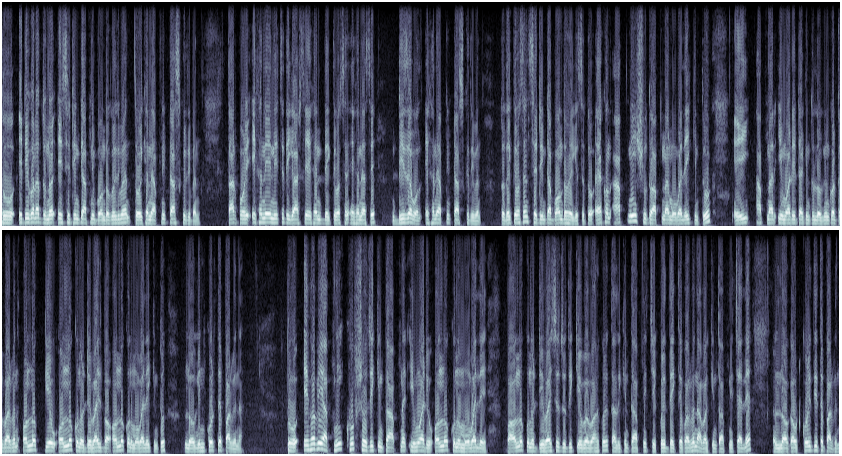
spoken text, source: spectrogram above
তো এটি করার জন্য এই সেটিংটি আপনি বন্ধ করে দিবেন। তো এখানে আপনি টাচ করে দিবেন। তারপরে এখানে নিচে দিকে আসলে এখানে দেখতে পাচ্ছেন, এখানে আছে ডিজেবল এখানে আপনি টাচ করে দিবেন। তো দেখতে পাচ্ছেন, সেটিংটা বন্ধ হয়ে গেছে। তো এখন আপনি শুধু আপনার মোবাইলেই কিন্তু এই আপনার ইমোডিটা কিন্তু লগ করতে পারবেন। অন্য কেউ, অন্য কোনো ডিভাইস বা অন্য কোনো মোবাইলে কিন্তু লগ করতে পারবে না। তো এভাবে আপনি খুব সহজেই কিন্তু আপনার ইমোআইডি অন্য কোনো মোবাইলে বা অন্য কোনো ডিভাইসে যদি কেউ ব্যবহার করে, তাহলে কিন্তু আপনি চেক করে দেখতে পারবেন। আবার কিন্তু আপনি চাইলে লগ আউট করে দিতে পারবেন।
